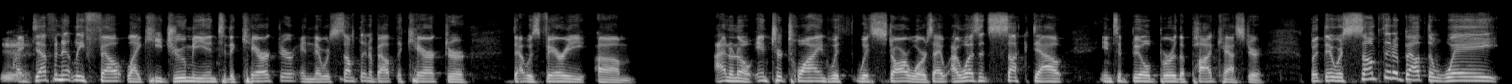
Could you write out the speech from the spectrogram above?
Yeah. I definitely felt like he drew me into the character. And there was something about the character that was very, um, I don't know, intertwined with, with Star Wars. I, I wasn't sucked out into Bill Burr, the podcaster, but there was something about the way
